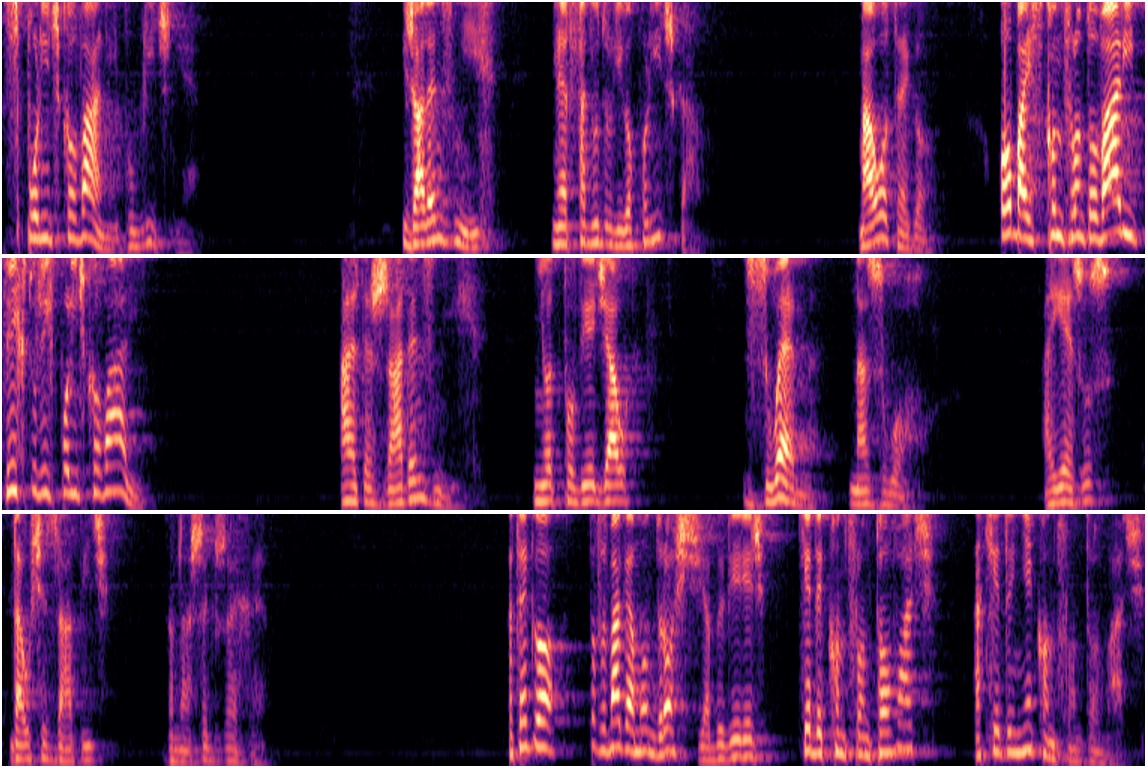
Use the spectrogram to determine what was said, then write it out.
spoliczkowani publicznie. I żaden z nich nie nadstawił drugiego policzka. Mało tego, obaj skonfrontowali tych, którzy ich policzkowali. Ale też żaden z nich nie odpowiedział złem na zło. A Jezus dał się zabić za nasze grzechy. Dlatego to wymaga mądrości, aby wiedzieć, kiedy konfrontować, a kiedy nie konfrontować.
